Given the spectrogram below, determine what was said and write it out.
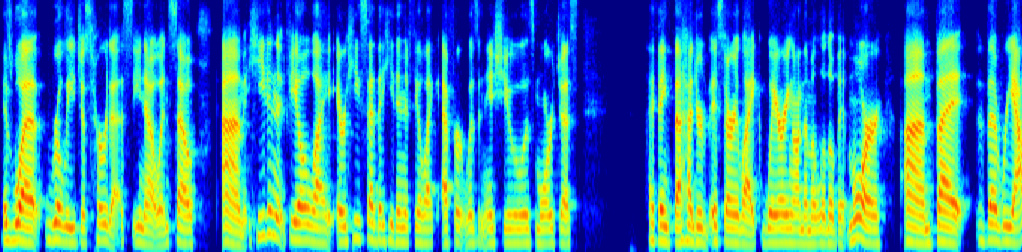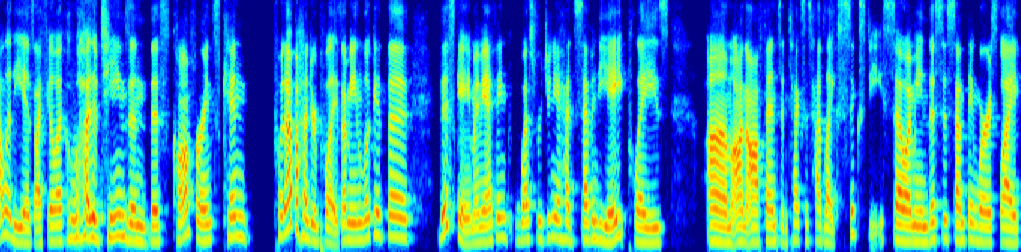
is what really just hurt us you know and so um, he didn't feel like, or he said that he didn't feel like effort was an issue. It was more just, I think the hundred it started like wearing on them a little bit more. Um, but the reality is, I feel like a lot of teams in this conference can put up 100 plays. I mean, look at the this game. I mean, I think West Virginia had 78 plays um, on offense, and Texas had like 60. So, I mean, this is something where it's like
